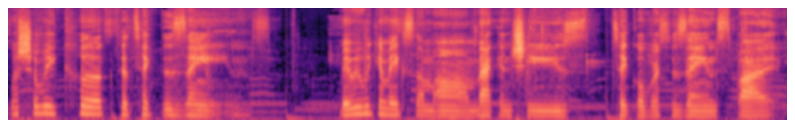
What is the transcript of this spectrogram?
What should we cook to take the Zanes? Maybe we can make some um, mac and cheese. Take over to Zane's spot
